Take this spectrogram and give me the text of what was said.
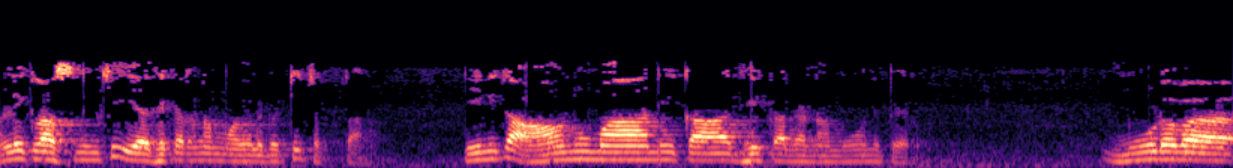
మళ్ళీ క్లాస్ నుంచి ఈ అధికరణం మొదలుపెట్టి చెప్తాను. దీనికి ఆనుమానికాధికరణము అని పేరు. మూడవ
